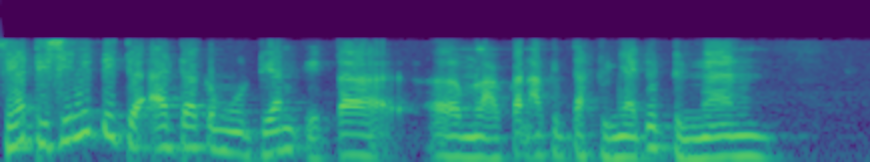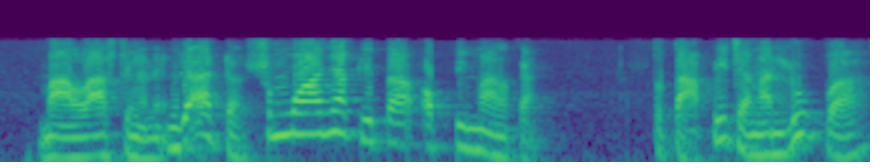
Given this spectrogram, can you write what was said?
Sehingga di sini tidak ada kemudian kita e, melakukan aktivitas dunia itu dengan malas dengan enggak ada. Semuanya kita optimalkan. Tetapi jangan lupa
